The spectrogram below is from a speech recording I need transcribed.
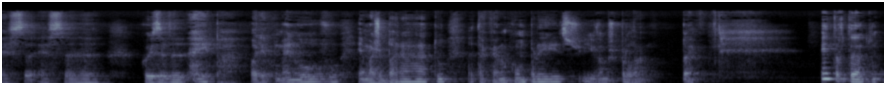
essa, essa coisa de, epá, olha como é novo, é mais barato, atacaram com preços e vamos para lá. Bem, entretanto,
